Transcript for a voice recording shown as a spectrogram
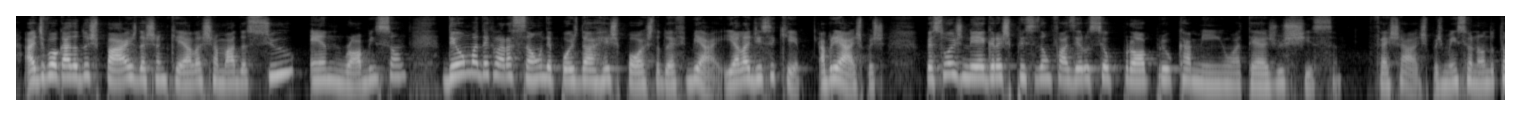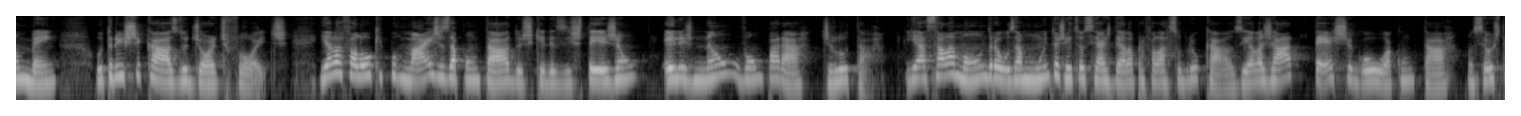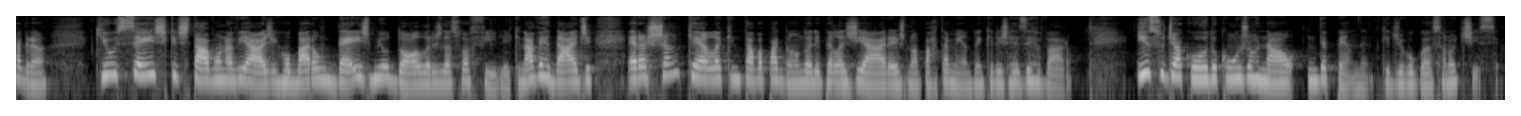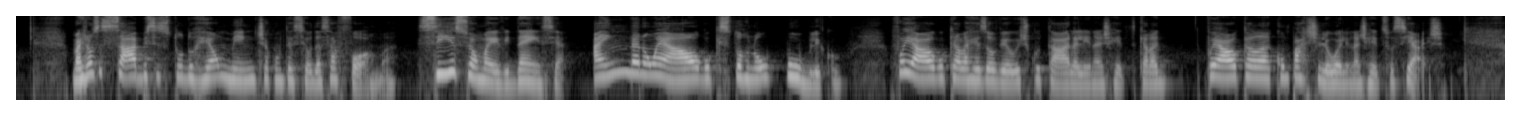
A advogada dos pais da Shankela, chamada Sue Ann Robinson, deu uma declaração depois da resposta do FBI. E ela disse que, abre aspas, pessoas negras precisam fazer o seu próprio caminho até a justiça. Fecha aspas, mencionando também o triste caso do George Floyd. E ela falou que, por mais desapontados que eles estejam, eles não vão parar de lutar. E a Salamondra usa muito as redes sociais dela para falar sobre o caso. E ela já até chegou a contar no seu Instagram que os seis que estavam na viagem roubaram 10 mil dólares da sua filha. E que, na verdade, era a Shankela quem estava pagando ali pelas diárias no apartamento em que eles reservaram. Isso de acordo com o jornal Independent, que divulgou essa notícia. Mas não se sabe se isso tudo realmente aconteceu dessa forma. Se isso é uma evidência, ainda não é algo que se tornou público foi algo que ela resolveu escutar ali nas redes, que ela foi algo que ela compartilhou ali nas redes sociais.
